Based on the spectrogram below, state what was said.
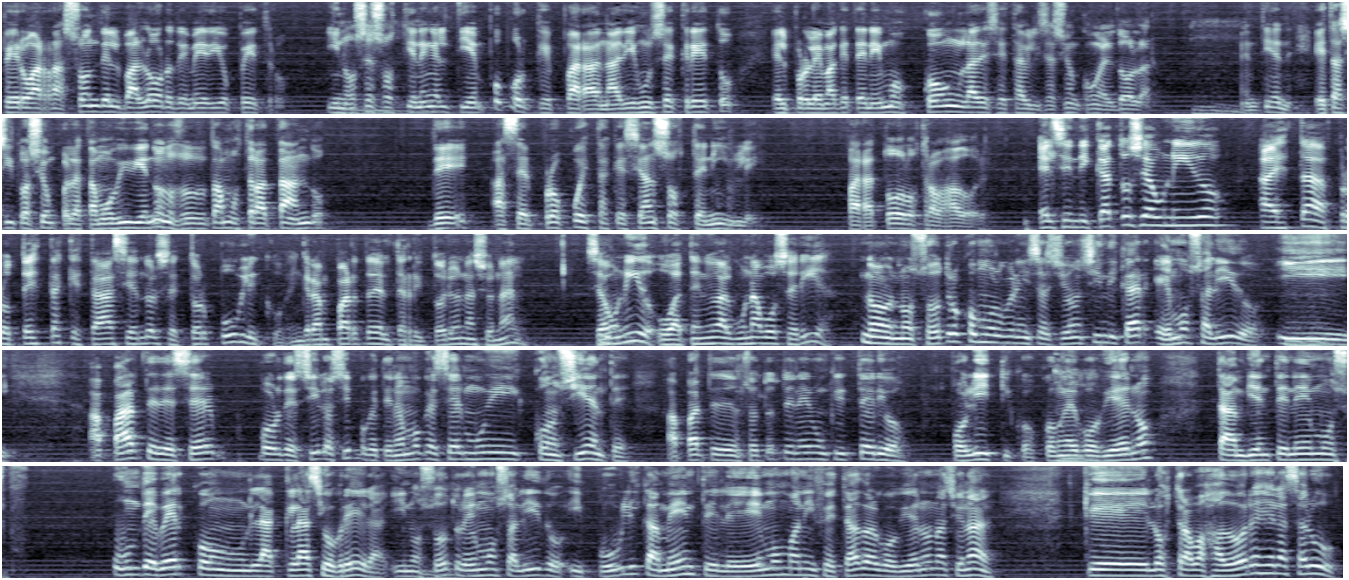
pero a razón del valor de medio petro. Y no se sostiene en el tiempo porque para nadie es un secreto el problema que tenemos con la desestabilización con el dólar. ¿Entiendes? Esta situación pues la estamos viviendo, nosotros estamos tratando de hacer propuestas que sean sostenibles para todos los trabajadores. El sindicato se ha unido a estas protestas que está haciendo el sector público en gran parte del territorio nacional. ¿Se ha unido o ha tenido alguna vocería? No, nosotros como organización sindical hemos salido y aparte de ser, por decirlo así, porque tenemos que ser muy conscientes, aparte de nosotros tener un criterio político con el gobierno, también tenemos un deber con la clase obrera y nosotros hemos salido y públicamente le hemos manifestado al gobierno nacional que los trabajadores de la salud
